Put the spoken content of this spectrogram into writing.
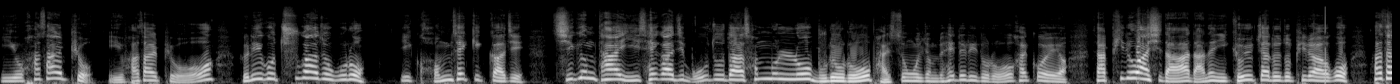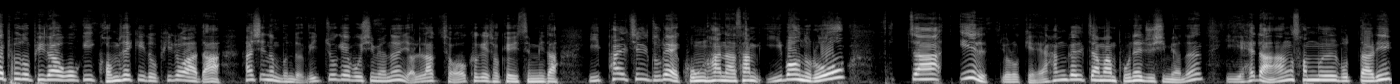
이 화살표, 이 화살표, 그리고 추가적으로 이 검색기까지 지금 다 이 세 가지 모두 다 선물로 무료로 발송을 좀 해드리도록 할 거예요. 자, 필요하시다. 나는 이 교육 자료도 필요하고 화살표도 필요하고 이 검색기도 필요하다 하시는 분들 위쪽에 보시면은 연락처 크게 적혀 있습니다. 2872에 0132번으로 숫자 1 이렇게 한 글자만 보내주시면은 이 해당 선물 보따리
